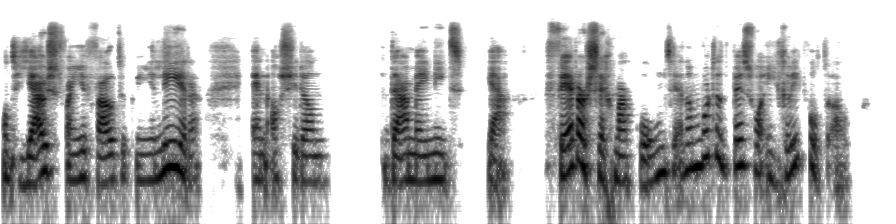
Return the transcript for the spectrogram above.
Want juist van je fouten kun je leren. En als je dan daarmee niet ja, verder zeg maar, komt, ja, dan wordt het best wel ingewikkeld ook.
